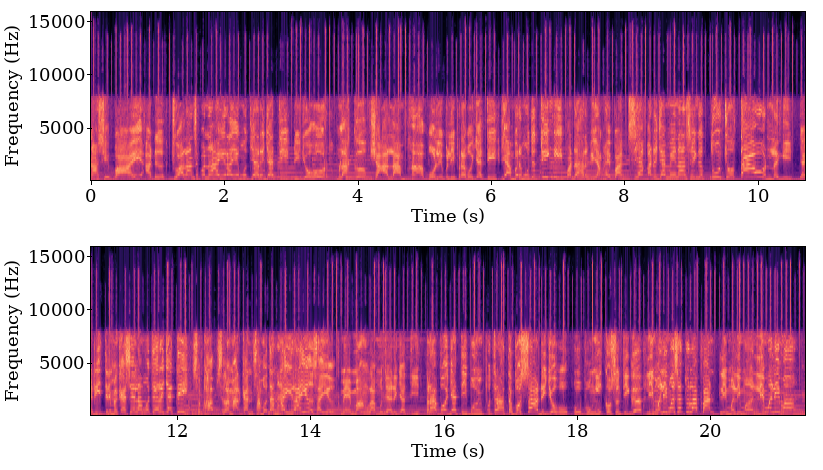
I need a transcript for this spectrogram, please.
Nasib baik ada jualan sempena Hari Raya Mutiara Jati di Johor, Melaka, Shah Alam. Ha, boleh beli perabot jati yang bermutu tinggi pada harga yang hebat. Siap ada jaminan sehingga 7 tahun lagi. Jadi terima kasihlah Mutiara Jati sebab selamatkan sambutan Hari Raya saya. Memanglah Mutiara Jati perabot jati Bumi Putra terbesar di Johor. Hubungi 03 5518 5555.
